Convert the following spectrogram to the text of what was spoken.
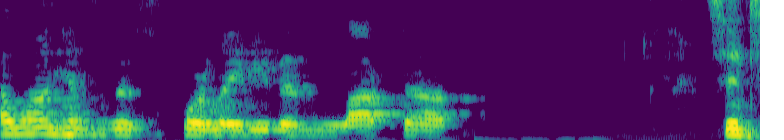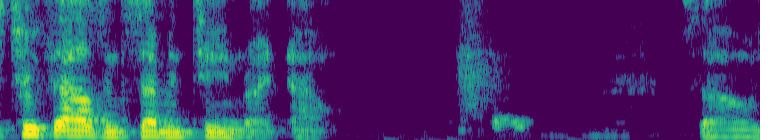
How long has this poor lady been locked up? Since 2017, right now. So,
